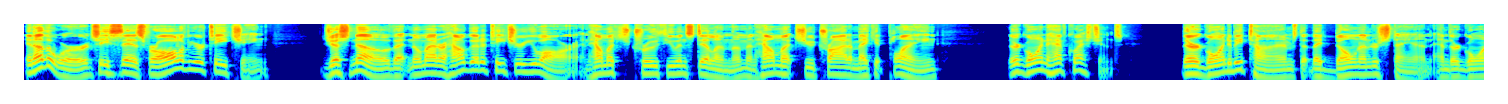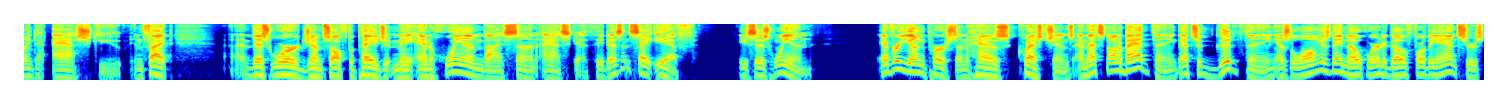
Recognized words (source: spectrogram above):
In other words, he says, For all of your teaching, just know that no matter how good a teacher you are and how much truth you instill in them and how much you try to make it plain, they're going to have questions. There are going to be times that they don't understand and they're going to ask you. In fact, uh, this word jumps off the page at me, and when thy son asketh. He doesn't say if, he says when. Every young person has questions, and that's not a bad thing. That's a good thing as long as they know where to go for the answers.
